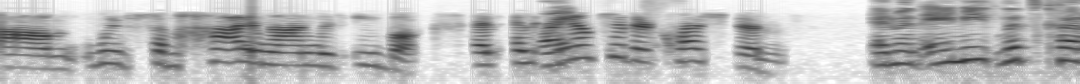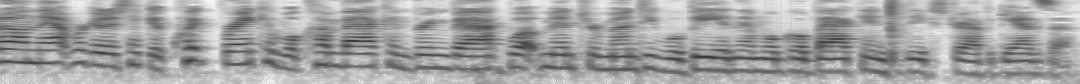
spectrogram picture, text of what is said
um, with some high on with ebooks and, and right. answer their questions. And with Amy, let's cut on that. We're going to take a quick break and we'll come back and bring back what Mentor Monday will be, and then we'll go back into the extravaganza.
